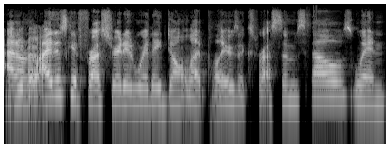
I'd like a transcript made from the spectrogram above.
I don't know. I just get frustrated where they don't let players express themselves when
